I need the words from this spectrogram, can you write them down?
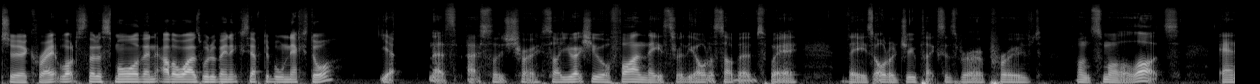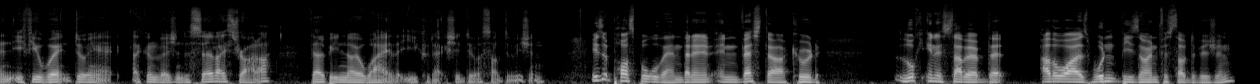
to create lots that are smaller than otherwise would have been acceptable next door? Yeah, that's absolutely true. So you actually will find these through the older suburbs where these older duplexes were approved on smaller lots. And if you weren't doing a, a conversion to survey strata, there'd be no way that you could actually do a subdivision. Is it possible then that an investor could look in a suburb that otherwise wouldn't be zoned for subdivision,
